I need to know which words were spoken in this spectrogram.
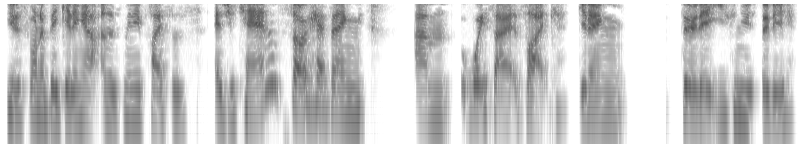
you just want to be getting out in as many places as you can. So having um, we say it's like getting 30, you can use 30,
